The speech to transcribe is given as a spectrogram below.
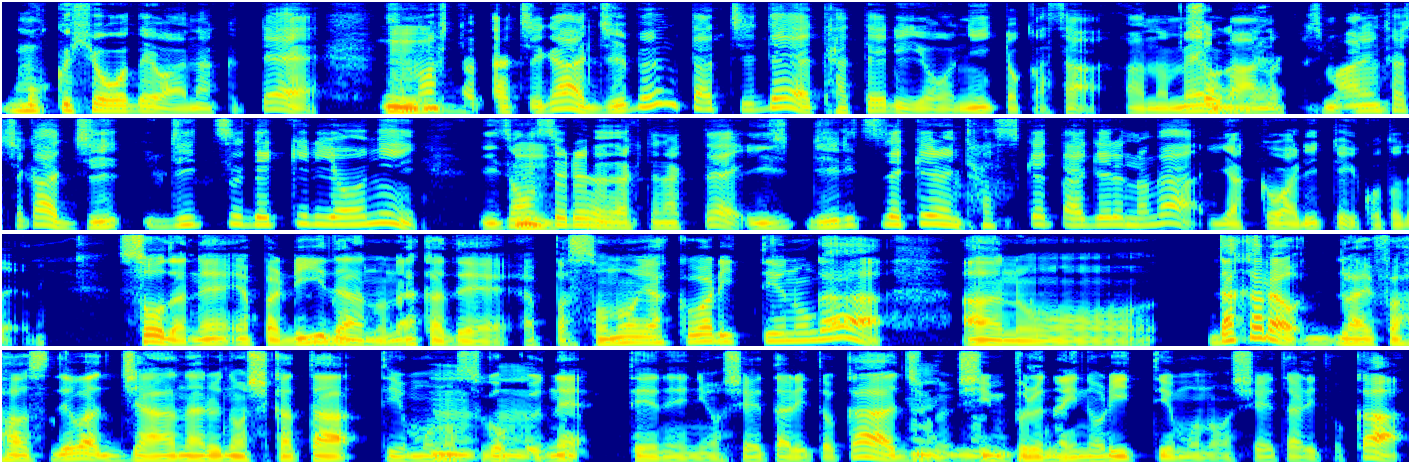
目標ではなくて、その人たちが自分たちで立てるようにとかさ、あのメンバーの人たち、周りの人たちが自立できるように依存するのじゃなくてなくて、い自立できるように助けてあげるのが役割ということだよね。そうだね。やっぱリーダーの中で、やっぱその役割っていうのが、あのーだからライフハウスではジャーナルの仕方っていうものをすごくね、丁寧に教えたりとか、自分シンプルな祈りっていうものを教えたりとか、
